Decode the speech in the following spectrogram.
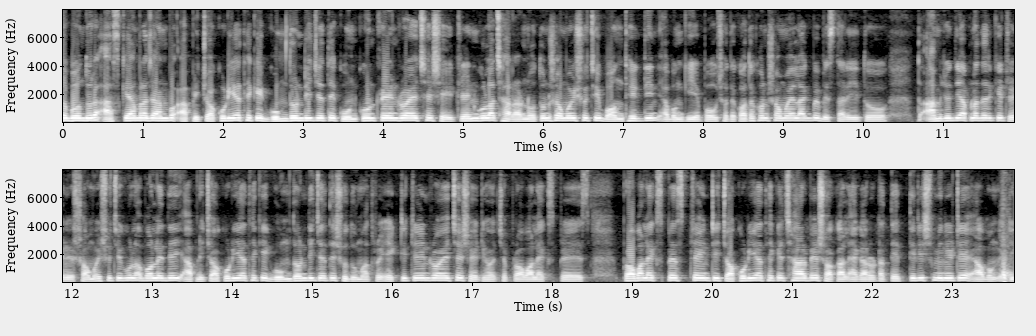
তো বন্ধুরা, আজকে আমরা জানব আপনি চকরিয়া থেকে গুমদন্ডি যেতে কোন কোন ট্রেন রয়েছে, সেই ট্রেনগুলো ছাড়ার নতুন সময়সূচি, বন্ধের দিন এবং গিয়ে পৌঁছতে কতক্ষণ সময় লাগবে বিস্তারিত। তো আমি যদি আপনাদেরকে ট্রেনের সময়সূচিগুলো বলে দেই, আপনি চকরিয়া থেকে গুমদন্ডি যেতে শুধুমাত্র একটি ট্রেন রয়েছে, সেটি হচ্ছে প্রবাল এক্সপ্রেস। প্রবাল এক্সপ্রেস ট্রেনটি চকরিয়া থেকে ছাড়বে সকাল এগারোটা তেত্রিশ মিনিটে এবং এটি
